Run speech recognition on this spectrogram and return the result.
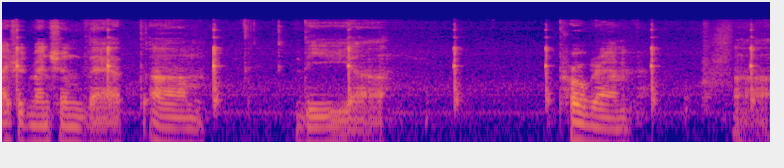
I should mention that um, the uh, program uh,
